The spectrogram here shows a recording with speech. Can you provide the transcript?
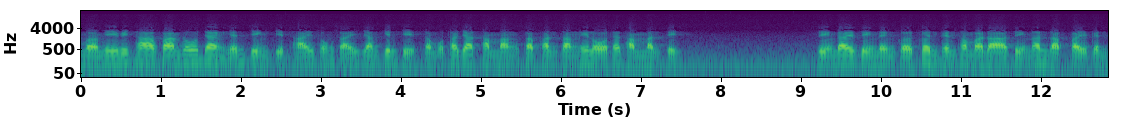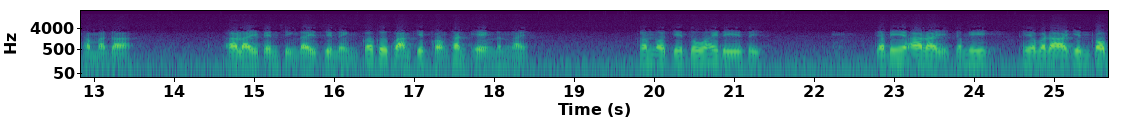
เมื่อมีวิชาความรู้แจ้งเห็นจริงจิตหายสงสัยยังกินจิตสมุทยธรรมังสัพพันตังนิโรธธรรมมันติ สิ่งใดสิ่งหนึ่งเกิดขึ้นเป็นธรรมดา สิ่งนั้นดับไปเป็นธรรมดา อะไรเป็นสิ่งใดสิ่งหนึ่งก็คือความคิดของท่านเองนั่นไงกำหนดจิตตัวให้ดีสิ จะมีอะไรจะมีเทวดาอินพรม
